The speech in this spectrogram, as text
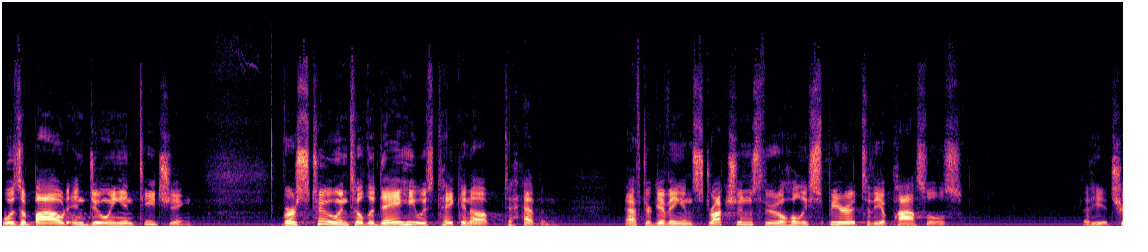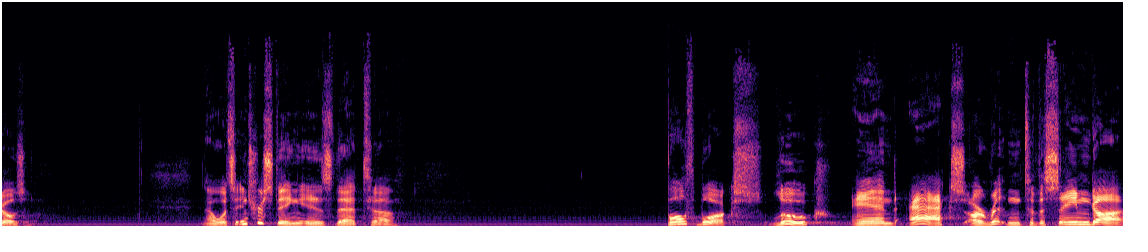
was about in doing and teaching. Verse 2 until the day he was taken up to heaven, after giving instructions through the Holy Spirit to the apostles that he had chosen. Now, what's interesting is that uh, both books, Luke and Acts are written to the same guy.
